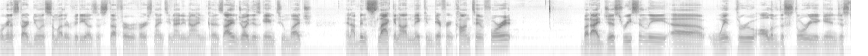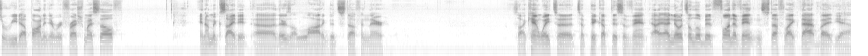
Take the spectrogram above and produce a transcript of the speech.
We're going to start doing some other videos and stuff for Reverse 1999 because I enjoy this game too much. And I've been slacking on making different content for it. But I just recently uh, went through all of the story again just to read up on it and refresh myself and I'm excited. Uh, there's a lot of good stuff in there. So I can't wait to, to pick up this event. I, I know it's a little bit fun event and stuff like that, but yeah,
